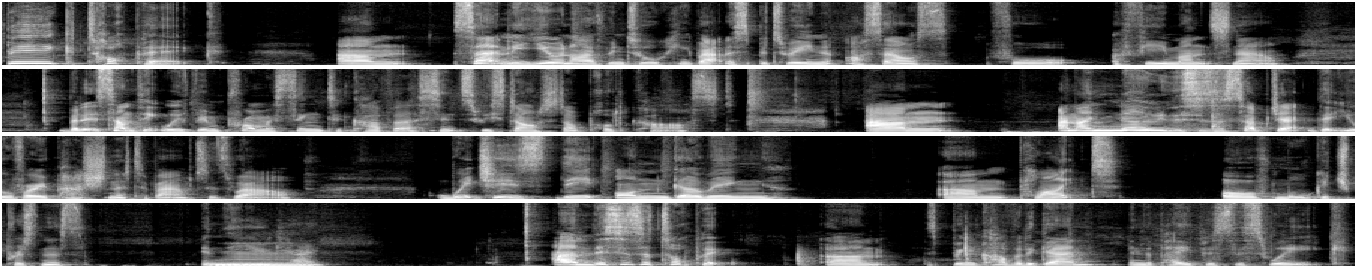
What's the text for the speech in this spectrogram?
big topic. Um, certainly, you and I have been talking about this between ourselves for a few months now, but it's something we've been promising to cover since we started our podcast. Um, and I know this is a subject that you're very passionate about as well, which is the ongoing um, plight of mortgage prisoners in the Mm. UK. And this is a topic um, it's been covered again in the papers this week.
